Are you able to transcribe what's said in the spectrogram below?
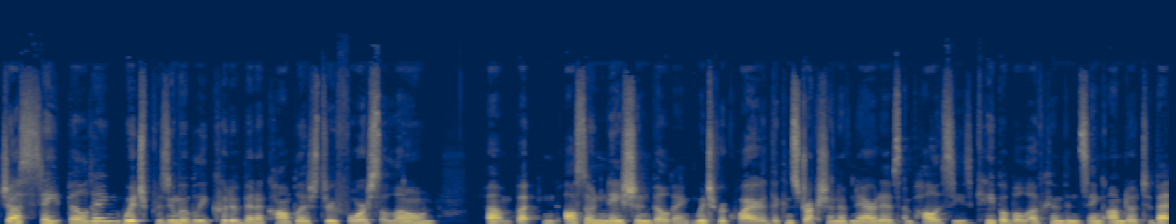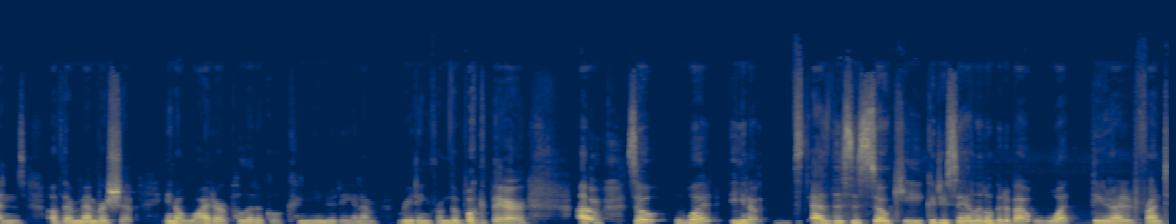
just state building, which presumably could have been accomplished through force alone, um, but also nation building, which required the construction of narratives and policies capable of convincing Amdo Tibetans of their membership in a wider political community. And I'm reading from the book there. Um, so, what, you know, as this is so key, could you say a little bit about what the United Front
